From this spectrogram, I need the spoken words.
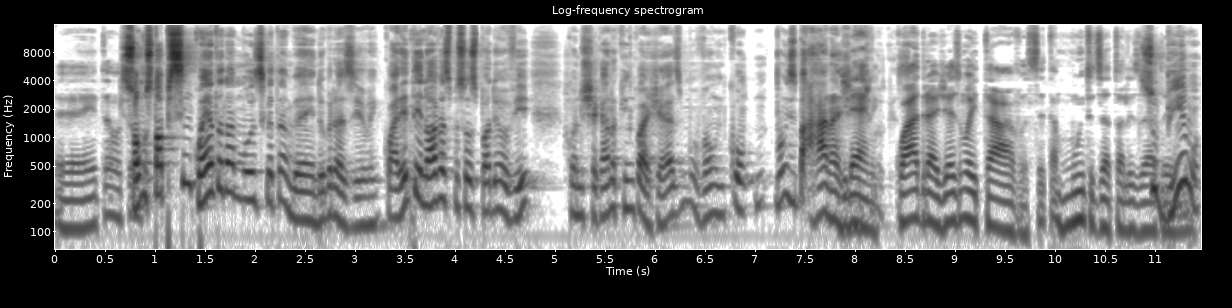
É, então, Somos top 50 da música também, do Brasil. Em 49 as pessoas podem ouvir. Quando chegar no 50, vão, vão esbarrar na gente. Guilherme, Lucas. 48 Você tá muito desatualizado. aí. Subimos?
